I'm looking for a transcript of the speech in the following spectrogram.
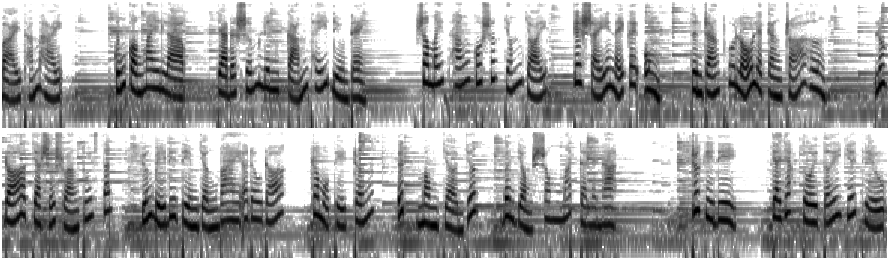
bại thảm hại. Cũng còn may là cha đã sớm linh cảm thấy điều này. Sau mấy tháng cố sức chống chọi, cái sảy nảy cái ung, tình trạng thua lỗ lại càng rõ hơn. Lúc đó cha sửa soạn túi sách, chuẩn bị đi tìm vận vai ở đâu đó trong một thị trấn ít mong chờ nhất bên dòng sông Magdalena. Trước khi đi, cha dắt tôi tới giới thiệu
